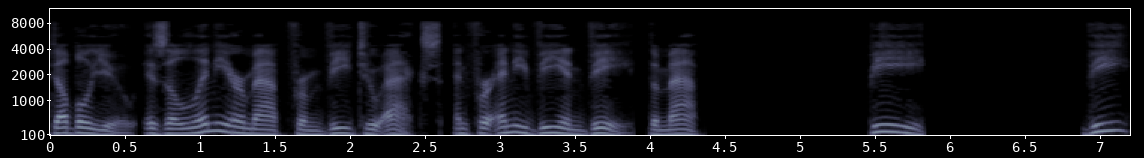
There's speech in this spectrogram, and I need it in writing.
w is a linear map from V to X, and for any V in V, the map B V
